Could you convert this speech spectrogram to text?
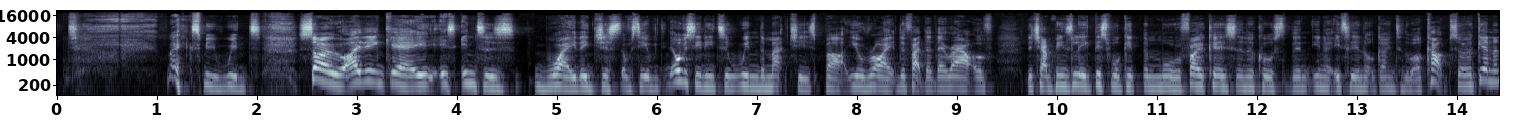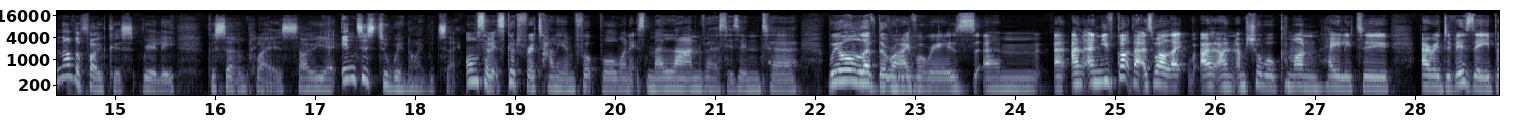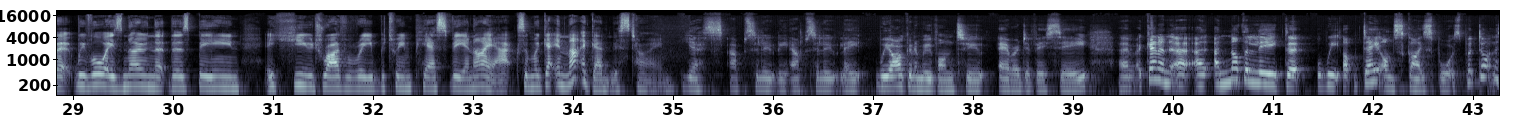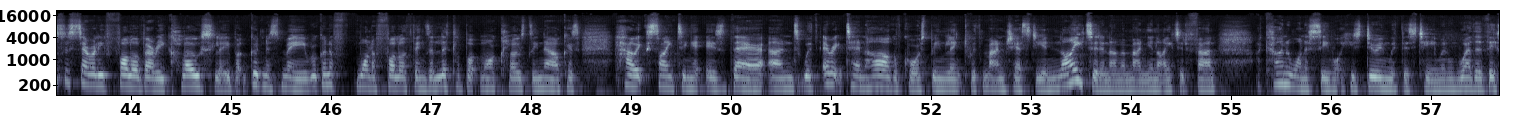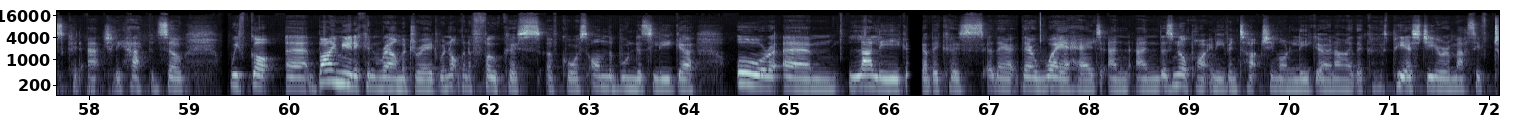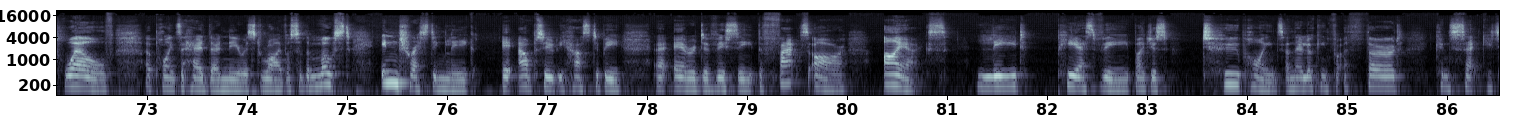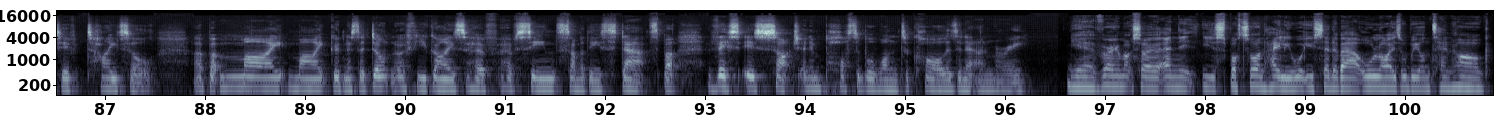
makes me wince. So I think yeah, it's Inter's way. They just obviously obviously need to win the matches, but you're right. The fact that they're out of the Champions League, this will give them more focus, and of course, then you know Italy are not going to the World Cup. So again, another focus really for certain players. So yeah, Inter's to win, I would say. Also, it's good for Italian football when it's Milan versus Inter. We all love the Mm. rivalries, um, and and you've got that as well. Like I, I'm sure we'll come on Hayley to Eredivisie, but we've always known that there's been a huge rivalry between PSV and Ajax, and we're getting that again this time. Yes, absolutely, absolutely. We are going to move on to Eredivisie. Um, again, an, a, another league that we update on Sky Sports, but don't necessarily follow very closely. But goodness me, we're going to f- want to follow things a little bit more closely now because how exciting it is there. And with Erik ten Hag, of course, being linked with Manchester United, and I'm a Man United fan, I kind of want to see what he's doing with this team and whether this could actually happen. So we've got uh, Bayern Munich and Real Madrid. We're not going to focus, of course, on the Bundesliga or um, La Liga because they're they're way ahead, and, and there's no point in even touching on Ligue 1 either because PSG are a massive 12 points ahead their nearest rival. So the most interesting league, it absolutely has to be uh, Eredivisie. The facts are Ajax lead PSV by just two points, and they're looking for a third consecutive title. Uh, but my my goodness, I don't know if you guys have have seen some of these stats, but this is such an impossible one to call, isn't it, Anne Marie? Yeah, very much so. And it, you're spot on, Hayley, what you said about all eyes will be on Ten Hag.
